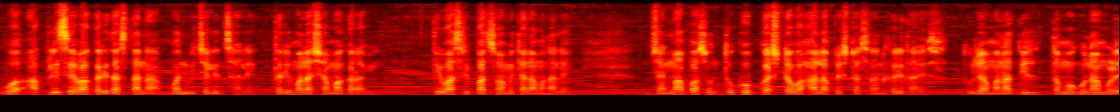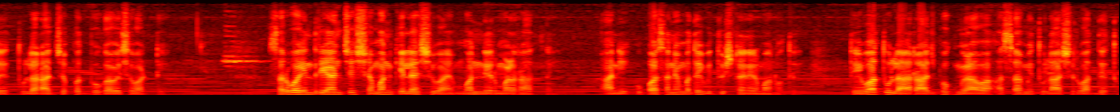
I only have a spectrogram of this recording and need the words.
व आपली सेवा करीत असताना मन विचलित झाले. तरी मला क्षमा करावी. तेव्हा श्रीपाद स्वामी त्याला म्हणाले जन्मापासून तू खूप कष्ट व हाल अपेष्ट सहन करीत आहेस. तुझ्या मनातील तमोगुणामुळे तुला राज्यपद भोगावेसे वाटते. सर्व इंद्रियांचे शमन केल्याशिवाय मन निर्मळ राहत नाही आणि उपासनेमध्ये वितुष्ट निर्माण होते. तेव्हा तुला राजभोग मिळावा असा मी तुला आशीर्वाद देतो.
